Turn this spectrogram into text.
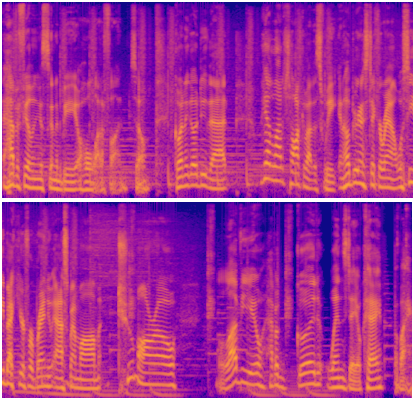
have a feeling it's going to be a whole lot of fun. So, going to go do that. We got a lot to talk about this week, and I hope you're going to stick around. We'll see you back here for a brand new Ask My Mom tomorrow. Love you. Have a good Wednesday, okay? Bye-bye.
